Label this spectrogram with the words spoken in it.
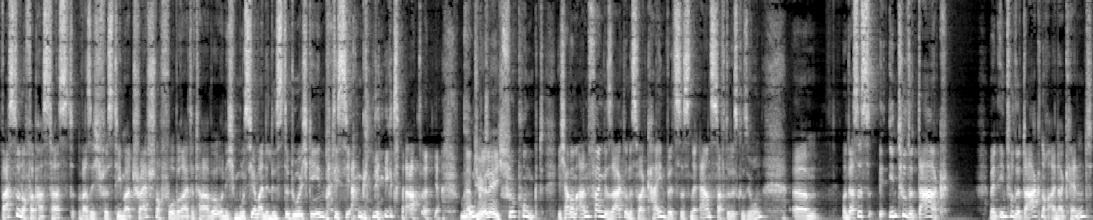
Was du noch verpasst hast, was ich fürs Thema Trash noch vorbereitet habe, und ich muss hier meine Liste durchgehen, weil ich sie angelegt habe. Ja, Punkt Natürlich. Für Punkt. Ich habe am Anfang gesagt, und es war kein Witz, das ist eine ernsthafte Diskussion, ähm, und das ist Into the Dark. Wenn Into the Dark noch einer kennt,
